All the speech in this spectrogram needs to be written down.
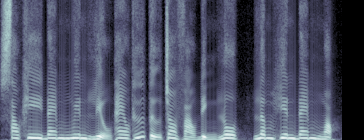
Sau khi đem nguyên liệu theo thứ tự cho vào đỉnh lô, Lâm Hiên đem ngọc.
